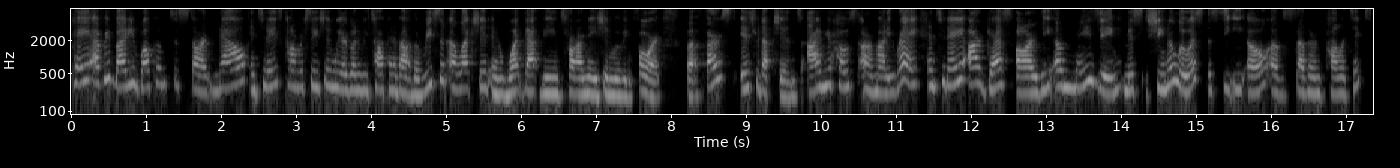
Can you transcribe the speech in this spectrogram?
Hey, everybody, welcome to Start Now. In today's conversation, we are going to be talking about the recent election and what that means for our nation moving forward. But first, introductions. I'm your host, Armani Ray, and today our guests are the amazing Miss Sheena Lewis, the CEO of Southern Politics.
